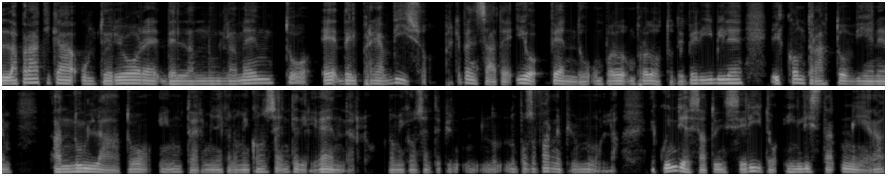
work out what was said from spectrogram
la pratica ulteriore dell'annullamento e del preavviso, perché pensate, io vendo un, un prodotto deperibile, il contratto viene annullato in un termine che non mi consente di rivenderlo non mi consente più, non, non posso farne più nulla. E quindi è stato inserito in lista nera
